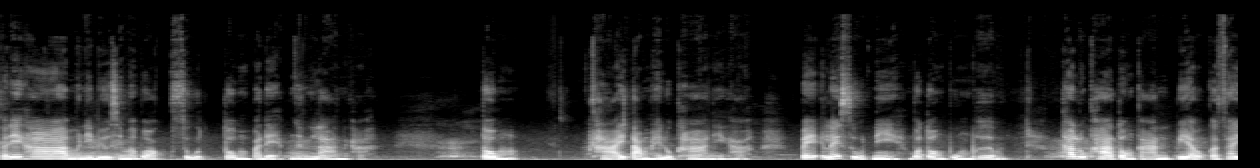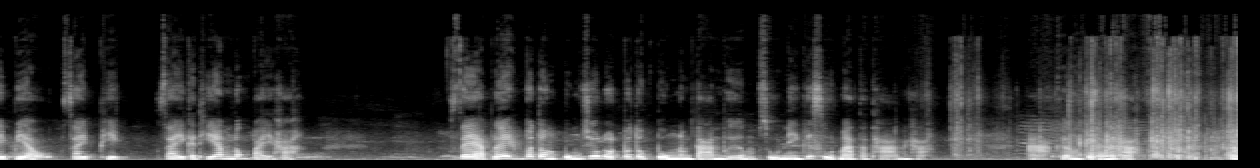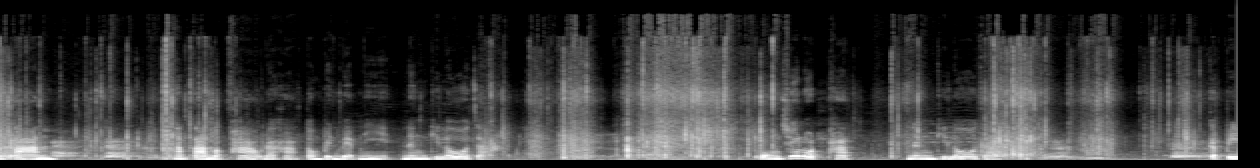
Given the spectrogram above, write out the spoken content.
สวัสดีค่ะมือนีบิวสิมาบอกสูตรต้มปลาแดกเงินล้านค่ะ ต้มขายตำให้ลูกค้านี่ค่ะ เป๊ะเลยสูตรนี่บ่ต้องปรุงเพิ่ม ถ้าลูกค้าต้องการเปรี้ยวก็ใส่เปรี้ยว ใส่พริก ใส่กระเทียมลงไปค่ะแซ่บเลยบ่ต้องปรุงชูรสบ่ต้องปรุงน้ำตาลเพิ่ม สูตรนี้คือสูตรมาตรฐานค่ะ อ่าเครื่องปรุงนะคะน้ำตาล น้ำตาลบักพร้าวนะคะต้องเป็นแบบนี้หนึ่งกิโลจ้ะ งชูรสผัดหนึ่งกิโลจ้ะกะปิ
